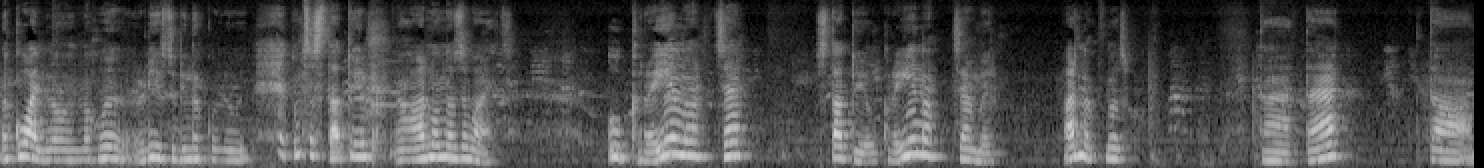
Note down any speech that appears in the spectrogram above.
Накувальня на, горі собі наколюють. Ну це статуя гарно називається. Україна це статуя Україна це мир. Гарно назва. Та, так, та.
